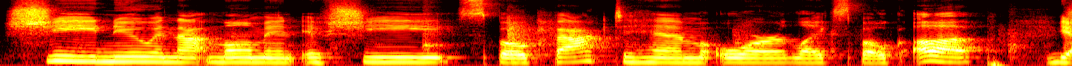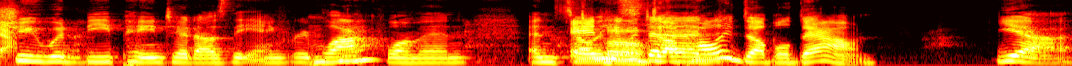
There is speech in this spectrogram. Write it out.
she knew in that moment if she spoke back to him or like spoke up, Yeah. she would be painted as the angry mm-hmm. black woman. And so and he would instead, dou- probably double down. yeah.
